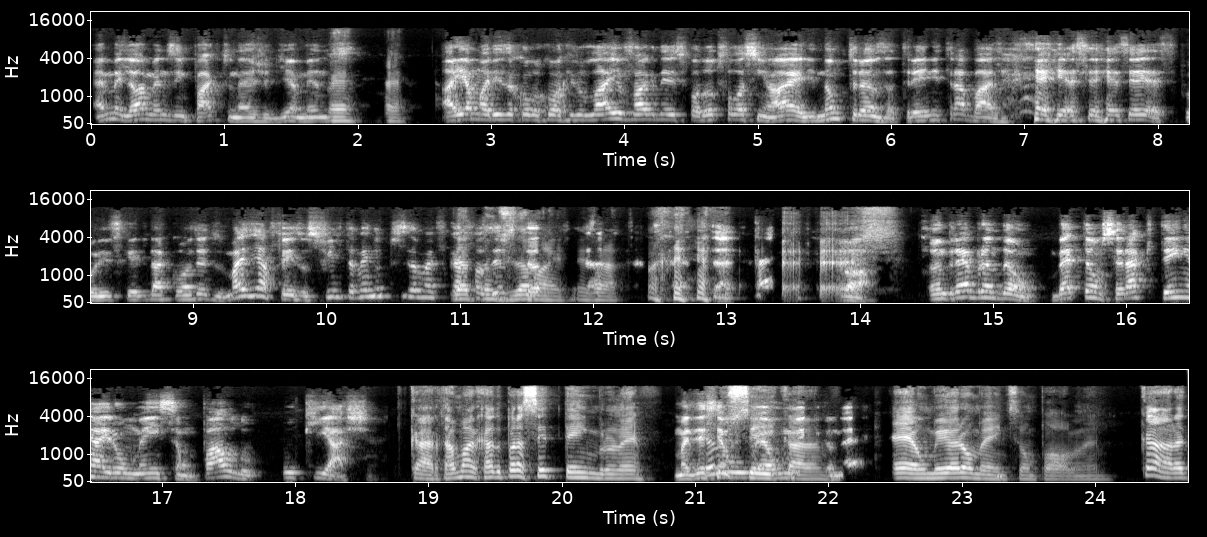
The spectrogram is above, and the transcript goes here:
É melhor, menos impacto, né? Judia menos. É, é. Aí a Marisa colocou aquilo lá e o Wagner Espadoto falou assim: ah, ele não transa, treina e trabalha. esse, esse, esse. Por isso que ele dá conta de tudo. Mas já fez os filhos, também não precisa mais ficar já fazendo. Não precisa tanto. mais, exato. Ó, André Brandão, Betão, será que tem Iron Man em São Paulo? O que acha? Cara, tá marcado para setembro, né? Mas esse é o, sei, é o meio, né? É, o meio Iron Man de São Paulo, né? Cara,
